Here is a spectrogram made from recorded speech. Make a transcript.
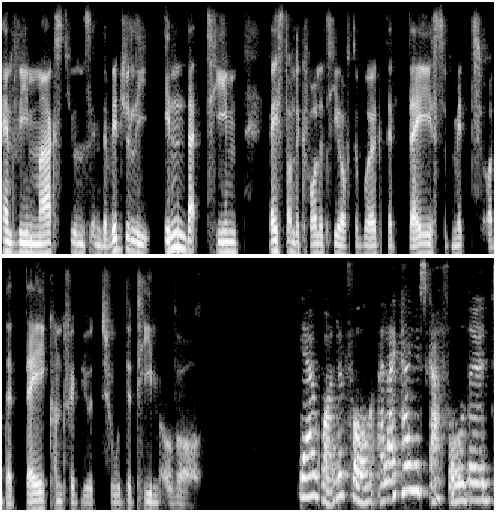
And we mark students individually in that team based on the quality of the work that they submit or that they contribute to the team overall. Yeah, wonderful. I like how you scaffolded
